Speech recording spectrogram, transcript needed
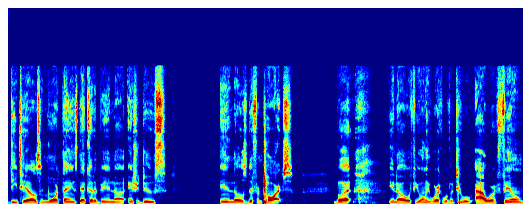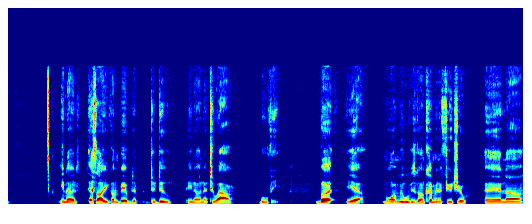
details and more things that could have been uh, introduced in those different parts. But, you know, if you only work with a two hour film, you know, that's all you're going to be able to, to do, you know, in a two hour movie. But yeah, more movies going to come in the future. And, uh,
